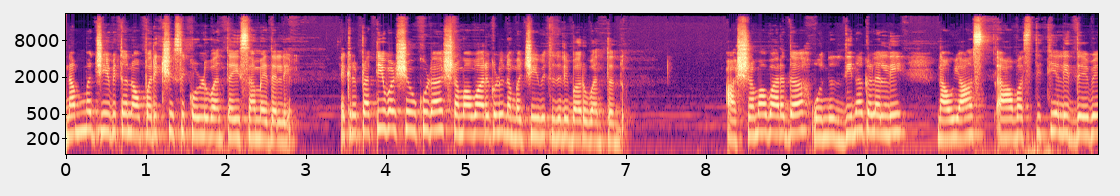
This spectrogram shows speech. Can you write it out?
ನಮ್ಮ ಜೀವಿತ ನಾವು ಪರೀಕ್ಷಿಸಿಕೊಳ್ಳುವಂಥ ಈ ಸಮಯದಲ್ಲಿ, ಯಾಕಂದರೆ ಪ್ರತಿ ವರ್ಷವೂ ಕೂಡ ಶ್ರಮವಾರಗಳು ನಮ್ಮ ಜೀವಿತದಲ್ಲಿ ಬರುವಂಥದ್ದು ಆ ಶ್ರಮವಾರದ ಒಂದು ದಿನಗಳಲ್ಲಿ ನಾವು ಯಾವ ಯಾವ ಸ್ಥಿತಿಯಲ್ಲಿದ್ದೇವೆ,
